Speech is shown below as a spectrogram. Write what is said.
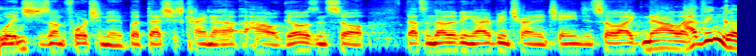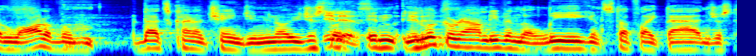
which is unfortunate, but that's just kind of how it goes. And so that's another thing I've been trying to change. And so like now, like I think a lot of them that's kind of changing. You know, you just It look in, It you look is. around even the league and stuff like that, and just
